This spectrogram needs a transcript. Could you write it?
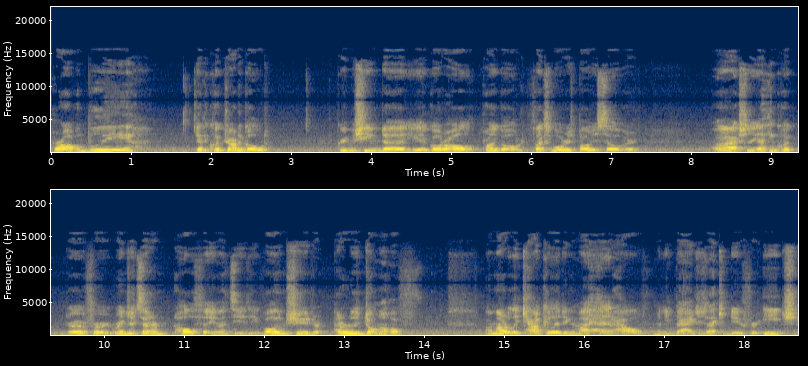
probably get the quick draw to gold. Green Machine to either gold or hall, probably gold. Flexible is probably silver. Uh, actually, I think quick uh, for Range Extender Hall of Fame, that's easy. Volume Shooter, I really don't know how. I'm not really calculating in my head how many badges I can do for each.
